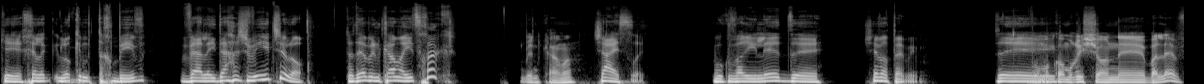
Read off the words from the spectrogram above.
כחלק, לא כתחביב, והלידה השביעית שלו. אתה יודע בן כמה יצחק? בן כמה? 19. והוא כבר יילד אה, שבע פעמים. זה... הוא מקום ראשון אה, בלב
